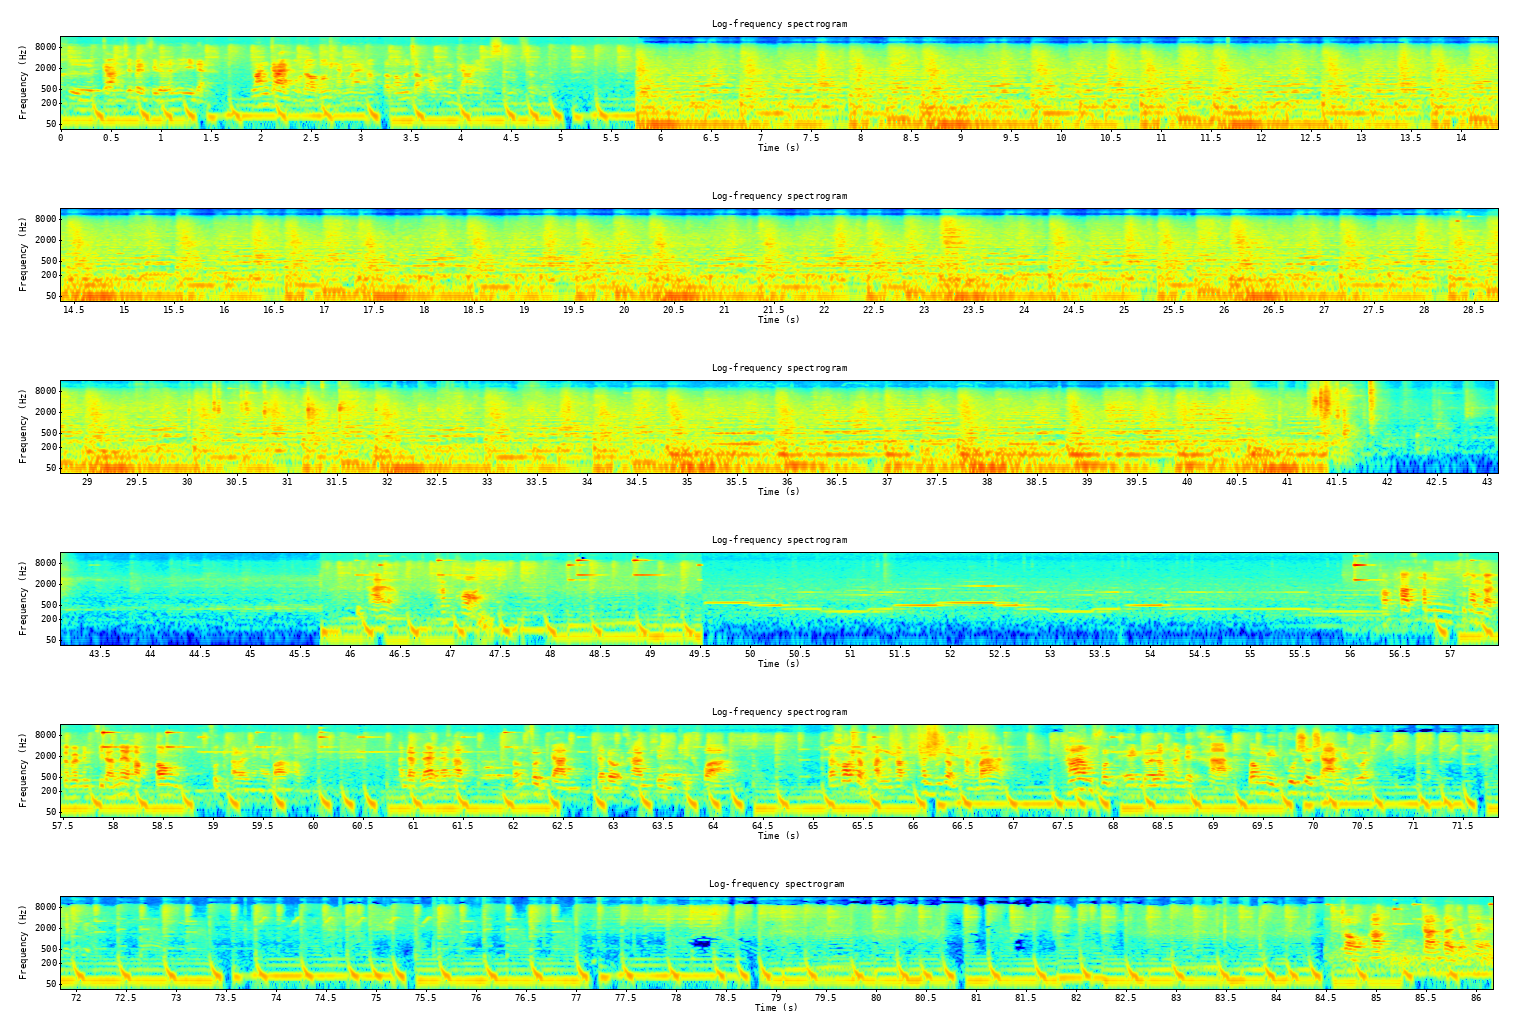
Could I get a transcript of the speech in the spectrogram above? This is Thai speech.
คือการที่จะเป็นฟรีแลนเซอร์ที่ดีเนี่ยร่างกายของเราต้องแข็งแรงครับเราต้องรู้จักออกกำลังกายสม่ำเสมอ สุดท้ายแล้วพักผ่อนครับถ้าท่านผู้ชมอยากจะไปเป็น free runner ครับ ต้องฝึกอะไรยังไงบ้างครับ อันดับแรกนะครับ ต้องฝึกการกระโดดข้ามสิ่งกีดขวาง แต่ข้อสำคัญนะครับท่านผู้ชมทางบ้าน ห้ามฝึกเองโดยลำพังเด็ดขาด ต้องมีผู้เชี่ยวชาญอยู่ด้วย สองครับการไต่กำแพง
